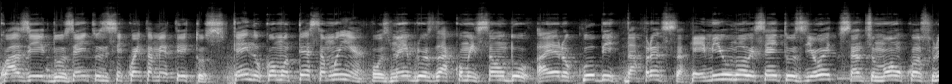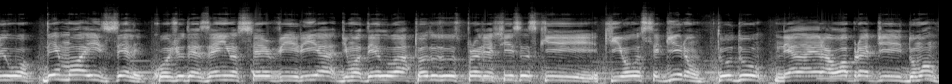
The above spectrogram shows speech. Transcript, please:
quase 250 metritos, tendo como testemunha os membros da comissão do Aeroclube da França. Em 1908, Santos Dumont construiu o Demoiselle, cujo desenho serviria de modelo a todos os projetistas que, que o seguiram. Tudo nela era obra de Dumont,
